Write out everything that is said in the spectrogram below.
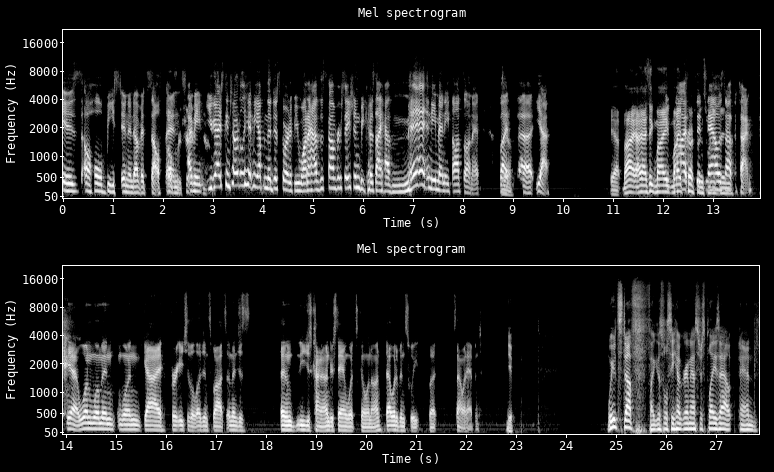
is a whole beast in and of itself. Oh, and for sure. I mean, Yeah. you guys can totally hit me up in the Discord if you want to have this conversation because I have many, many thoughts on it. But uh, yeah, Yeah, but I, I think my it's my not- preference now have is been- not the time. yeah, one woman, one guy for each of the legend spots, and then just and you just kind of understand what's going on. That would have been sweet, but it's not what happened. Yep. Weird stuff. I guess we'll see how Grandmasters plays out, and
